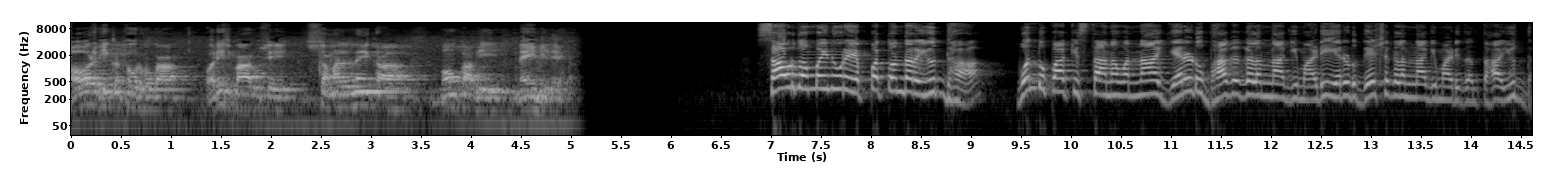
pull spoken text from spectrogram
और भी कठोर होगा और इस बार उसे संभलने का मौका भी नहीं मिलेगा ಸಾವಿರದ ಒಂಬೈನೂರ ಎಪ್ಪತ್ತೊಂದರ ಯುದ್ಧ ಒಂದು ಪಾಕಿಸ್ತಾನವನ್ನು ಎರಡು ಭಾಗಗಳನ್ನಾಗಿ ಮಾಡಿ, ಎರಡು ದೇಶಗಳನ್ನಾಗಿ ಮಾಡಿದಂತಹ ಯುದ್ಧ.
